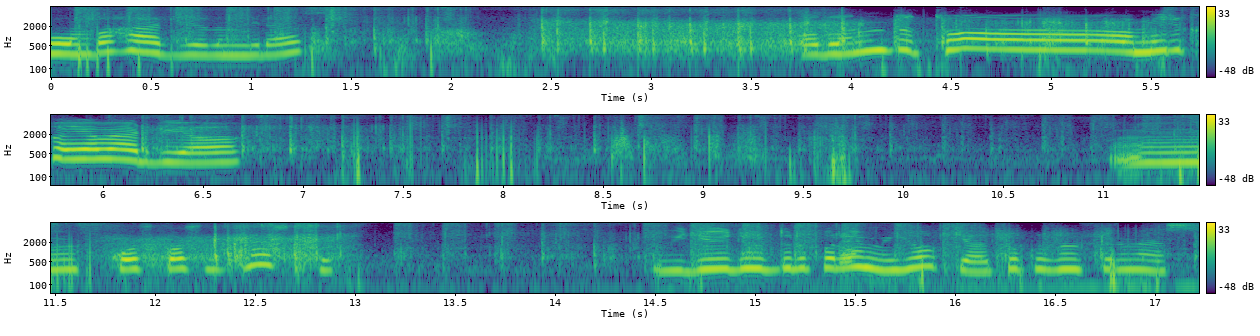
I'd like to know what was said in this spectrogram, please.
Bomba harcadım biraz. Alanı da ta Amerika'ya verdi ya. Hmm, koş koş bitmez ki. Videoyu durdurup arayayım mı? Yok ya çok uzun sürmez.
